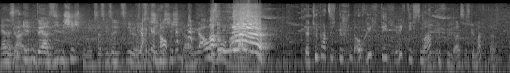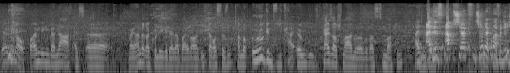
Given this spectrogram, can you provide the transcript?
Ja, das Geil. ist eben der sieben Schichten Mix. Das ist wie so eine Zwiebel. Das Ja, genau. Schichten haben. Genau Ach, so war der Typ hat sich bestimmt auch richtig, richtig smart gefühlt, als er es gemacht hat. Ja, genau. Vor allem Dingen danach, als äh, mein anderer Kollege, der dabei war, und ich daraus versucht haben, noch irgendwie, Kai irgendwie Kaiserschmarrn oder sowas zu machen. Halt alles abschöpfen. Schon wieder, guck mal, für dich.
